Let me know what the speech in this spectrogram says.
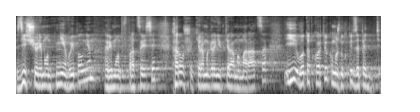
Здесь еще ремонт не выполнен, ремонт в процессе. Хороший керамогранит керама Мараца. И вот эту квартирку можно купить за 5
